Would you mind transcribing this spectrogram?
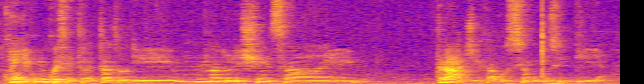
Quindi comunque si è trattato di un'adolescenza eh, tragica, possiamo così dire.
